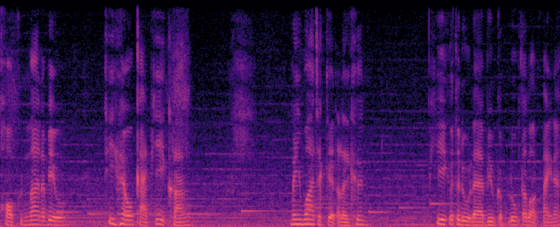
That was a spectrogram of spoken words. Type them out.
ขอบคุณมากนะบิว ที่ให้โอกาสพี่อีกครั้ง ไม่ว่าจะเกิดอะไรขึ้น พี่ก็จะดูแลบิวกับลูกตลอดไปนะ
